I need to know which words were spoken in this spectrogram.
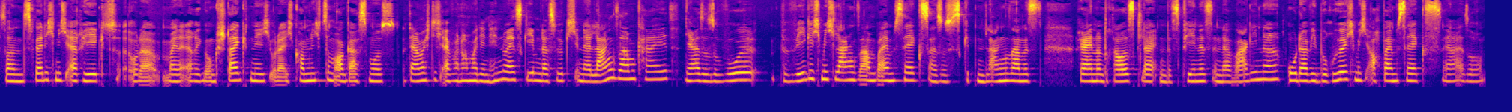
sonst werde ich nicht erregt oder meine Erregung steigt nicht oder ich komme nicht zum Orgasmus. Da möchte ich einfach nochmal den Hinweis geben, dass wirklich in der Langsamkeit, ja, also sowohl bewege ich mich langsam beim Sex, also es gibt ein langsames rein und rausgleiten des Penis in der Vagina oder wie berühre ich mich auch beim Sex, ja, also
